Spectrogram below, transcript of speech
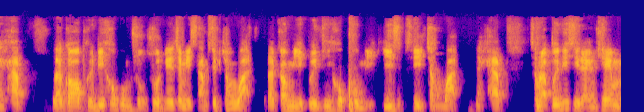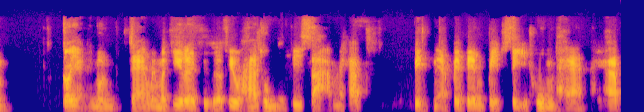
นะครับ แล้วก็พื้นที่ควบคุมสูงสุดเนี่ยจะมี 30 จังหวัด แล้วก็มีพื้นที่ควบคุมอีก 24 จังหวัดนะครับสำหรับพื้นที่สีแดงเข้ม ก็อย่างที่นนแจ้งไปเมื่อกี้เลยคือเคอร์ฟิวห้าทุ่มถึงตีสามนะครับ ปิดเนี่ยไปเป็นปิดสี่ทุ่มแทนนะครับ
